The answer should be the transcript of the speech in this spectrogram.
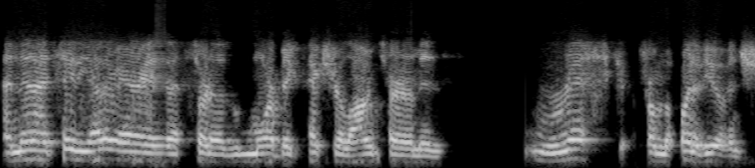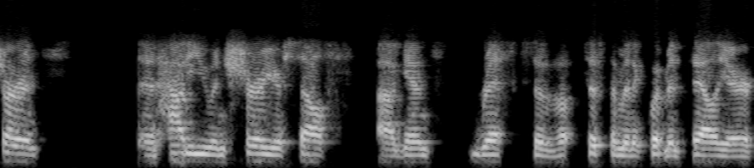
And then I'd say the other area that's sort of more big picture long term is risk from the point of view of insurance and how do you insure yourself against risks of system and equipment failure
